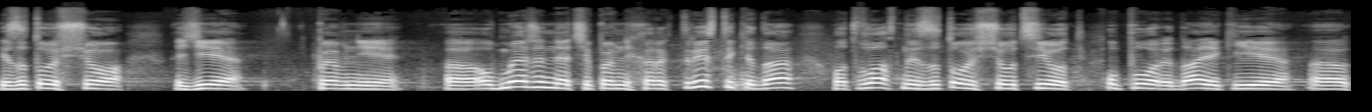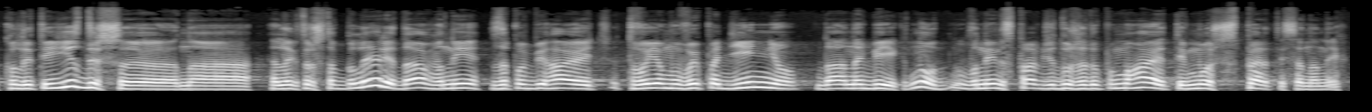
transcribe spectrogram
із-за того, що є певні обмеження чи певні характеристики. Да? От, власне, з-за того, що ці от опори, да, які, е, коли ти їздиш е, на електроштабелері, да, вони запобігають твоєму випадінню да, на бік. Ну, вони насправді дуже допомагають, ти можеш спертися на них.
